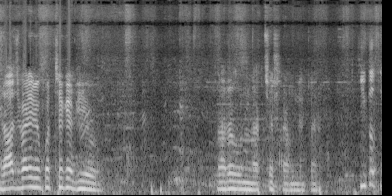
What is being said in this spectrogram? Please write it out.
রাজবাড়ির উপর থেকে ভিউ দারুণ লাগছে সামনেটা কি কথা?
